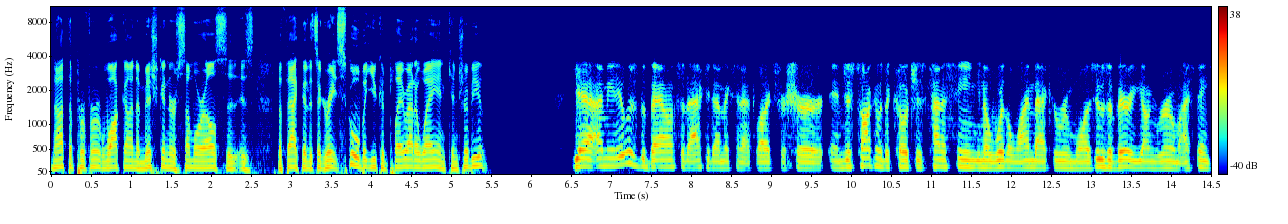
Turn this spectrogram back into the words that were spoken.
not the preferred walk on to Michigan or somewhere else? Is, is the fact that it's a great school, but you could play right away and contribute? Yeah, I mean, it was the balance of academics and athletics for sure. And just talking with the coaches, kind of seeing, you know, where the linebacker room was. It was a very young room. I think,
